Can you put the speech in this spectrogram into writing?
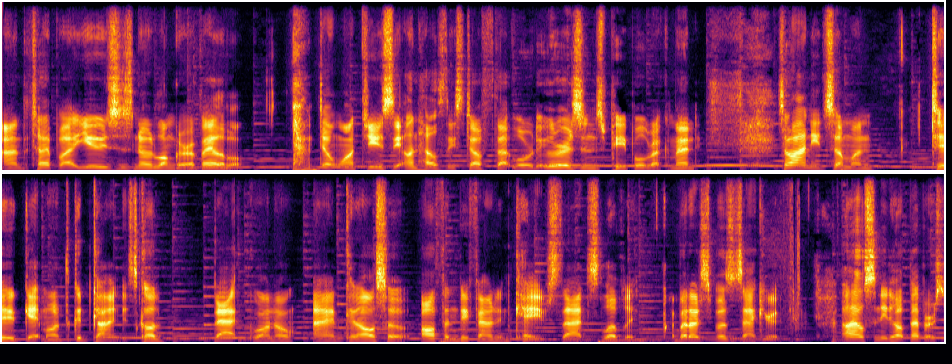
and the type I use is no longer available. Don't want to use the unhealthy stuff that Lord Urizen's people recommend. So I need someone to get more of the good kind. It's called bat guano and can also often be found in caves. That's lovely. But I suppose it's accurate. I also need hot peppers.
